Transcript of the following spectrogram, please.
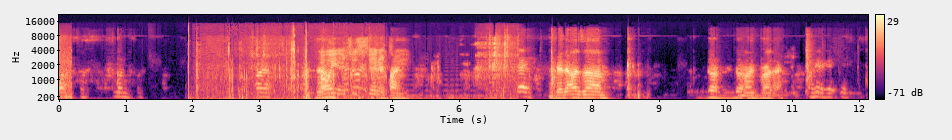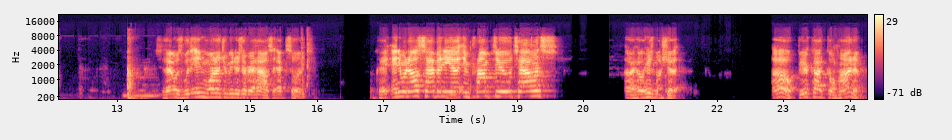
Wonderful. Wonderful. Yeah. Oh yeah, it's just synergy. Fine. Okay. Okay, that was um Done. Done. my brother. Oh, here, here, here. So that was within 100 meters of your house. Excellent. Okay. Anyone else have any uh, impromptu talents? All right. Oh, here's Moshe. Oh, Birkat Kohanim.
